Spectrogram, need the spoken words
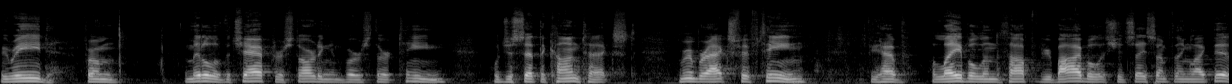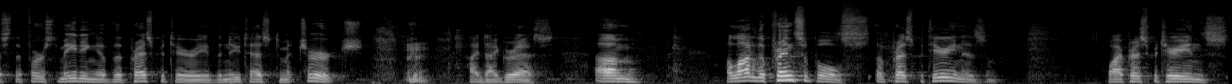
we read from the middle of the chapter, starting in verse 13. We'll just set the context. Remember Acts 15, if you have a label in the top of your Bible, it should say something like this the first meeting of the presbytery of the New Testament church. I digress. Um, a lot of the principles of Presbyterianism, why Presbyterians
